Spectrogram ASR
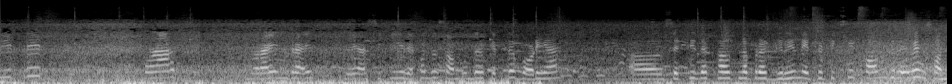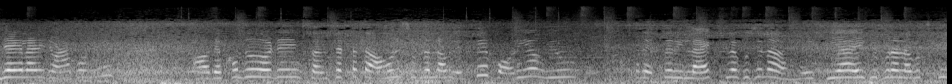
ରିଟ୍ରିଟ୍ କୋଣାର୍କ ମରାଇନ୍ ଡ୍ରାଇଭ୍ରେ ଆସିକି ଦେଖନ୍ତୁ ସମୁଦ୍ର କେତେ ବଢ଼ିଆ ଆଉ ସେଠି ଦେଖାହେଉଥିଲା ପୁରା ଗ୍ରୀନ୍ ଏଠୁ ଟିକେ କମ୍ ଏବେ ସନ୍ଧ୍ୟା ହେଇଗଲାଣି ଜଣାପଡ଼ୁନି ଆଉ ଦେଖନ୍ତୁ ଗୋଟେ ସନ୍ସେଟ୍ଟା ତ ଆହୁରି ସୁନ୍ଦର ଲାଗୁଛି ଏତେ ବଢ଼ିଆ ଭ୍ୟୁ ମାନେ ଏତେ ରିଲାକ୍ସ ଲାଗୁଛି ନା ଏଇ ଠିଆ ହେଇକି ପୁରା ଲାଗୁଛି କି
